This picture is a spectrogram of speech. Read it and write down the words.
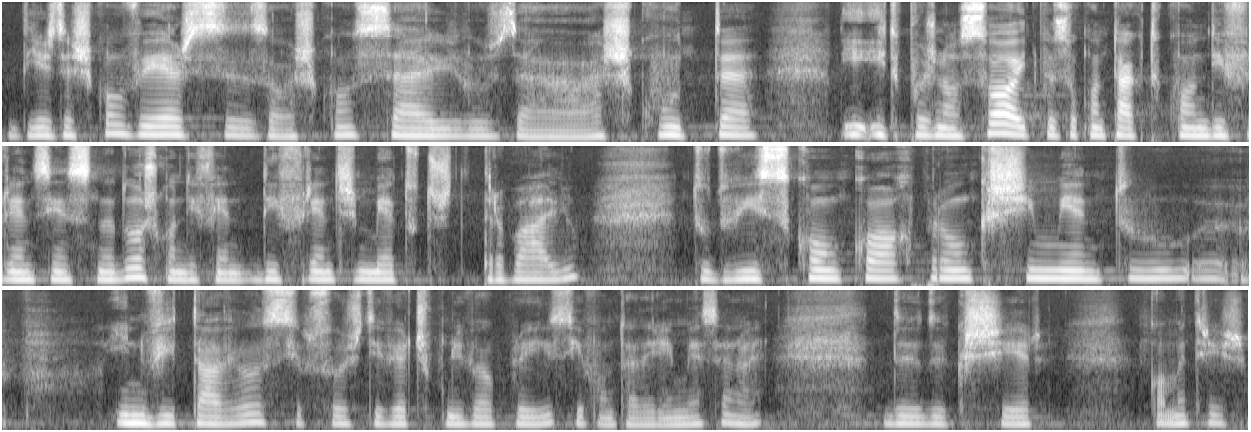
desde as conversas, aos conselhos, à, à escuta, e, e, depois não só, e depois o contacto com diferentes ensinadores, com dif diferentes métodos de trabalho, tudo isso concorre para um crescimento uh, inevitável, se a pessoa estiver disponível para isso, e a vontade era imensa, não é? De, de crescer como atriz.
